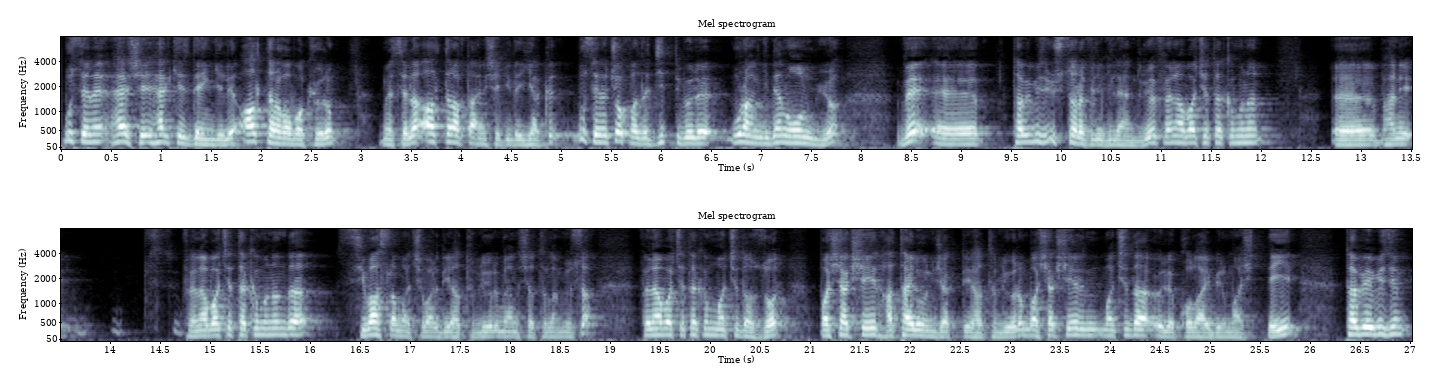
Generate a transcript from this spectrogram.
Bu sene her şey herkes dengeli. Alt tarafa bakıyorum. Mesela alt tarafta aynı şekilde yakın. Bu sene çok fazla ciddi böyle vuran giden olmuyor. Ve e, tabii bizi üst taraf ilgilendiriyor. Fenerbahçe takımının e, hani Fenerbahçe takımının da Sivas'la maçı var diye hatırlıyorum yanlış hatırlamıyorsam. Fenerbahçe takım maçı da zor. Başakşehir Hatay'la oynayacak diye hatırlıyorum. Başakşehir'in maçı da öyle kolay bir maç değil. Tabii bizim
